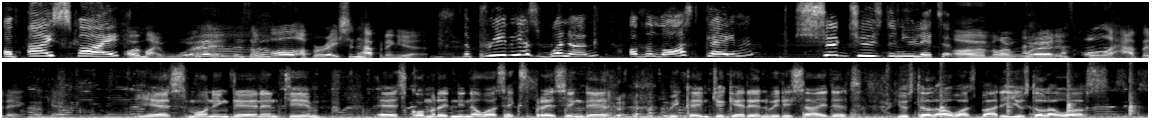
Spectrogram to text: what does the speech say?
of I Spy, Oh my word! There's a whole operation happening here. the previous winner of the last game should choose the new letter. Oh my word! It's all happening. Okay. Yes, morning Dan and team. As Comrade Nina was expressing there, we came together and we decided, you still owe us, buddy, you still owe us.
